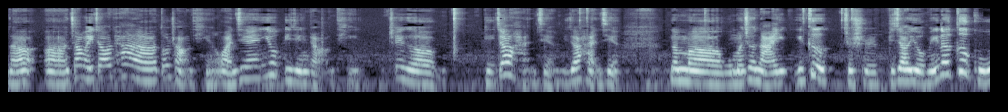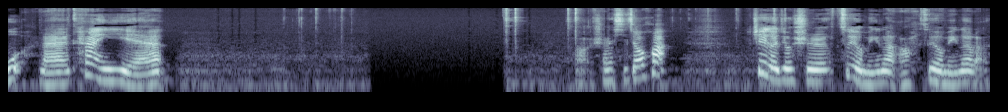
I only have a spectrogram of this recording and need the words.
的呃焦煤、焦炭啊都涨停，晚间又逼近涨停，这个比较罕见，比较罕见。那么我们就拿一一个就是比较有名的个股来看一眼，山西焦化，这个就是最有名的啊，最有名的了。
